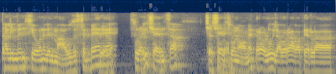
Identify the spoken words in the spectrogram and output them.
dall'invenzione del mouse, sebbene Vero. sulla licenza c'è, c'è il suo nome, però lui lavorava per la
